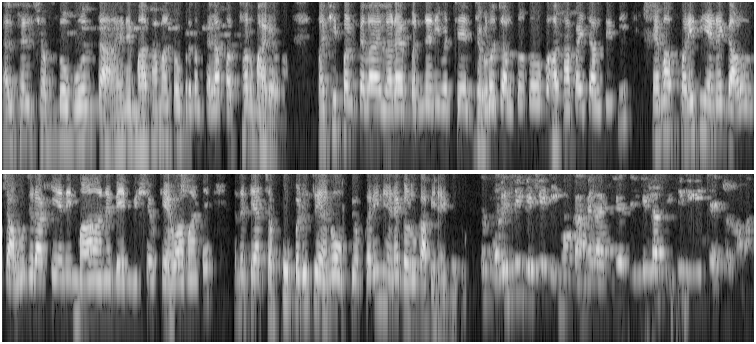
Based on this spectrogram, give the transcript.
અલફેલ શબ્દો બોલતા એને માથામાં સૌપ્રથમ પહેલા પથ્થર માર્યો હતો. પછી પણ પેલા લડાઈ બંનેની વચ્ચે ઝઘડો ચાલતો હતો હાથાપાઈ ચાલતી હતી. એમાં ફરીથી એને ગાળું ચાલુ જ રાખી એની માં અને બેન વિશે કહેવા માટે અને ત્યાં ચપ્પુ પડ્યું હતું એનો ઉપયોગ કરીને એને ગળું કાપી નાખ્યું હતું. પોલીસે કેટલી ટીમો કામે લાગી હતી? કેટલા સીસીટીવી ચેક કરવામાં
